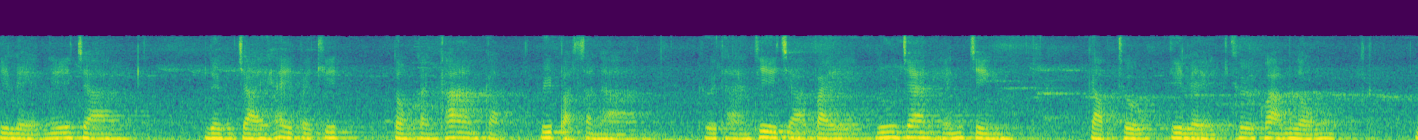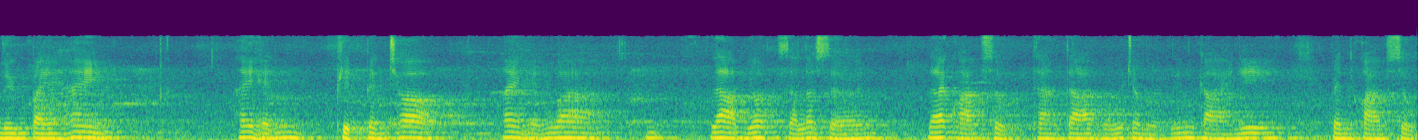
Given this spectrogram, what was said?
กิเลสนี้จะ ดึงใจให้ไปคิดตรงกันข้ามกับวิปัสสนา คือแทนที่จะไปรู้แจ้งเห็นจริง กับถูกกิเลสคือความหลง ดึงไปให้ให้เห็นผิดเป็นชอบ ให้เห็นว่าลาบยศสรรเสริญ และความสุขทางตาหูจมูกลิ้นกายนี้ เป็นความสุข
